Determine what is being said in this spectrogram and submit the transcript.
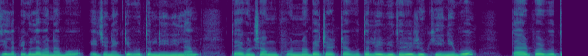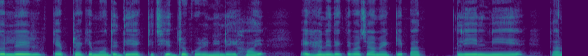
জিলাপিগুলো বানাবো এই জন্য একটি বোতল নিয়ে নিলাম। তো এখন সম্পূর্ণ ব্যাটারটা বোতলের ভিতরে ঢুকিয়ে নেব। তারপর বোতলের ক্যাপটাকে মধ্যে দিয়ে একটি ছিদ্র করে নিলেই হয়। এখানে দেখতে পাচ্ছ আমি একটি পাতলি নিয়ে তার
